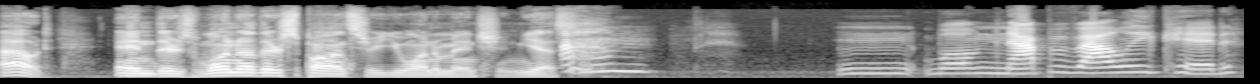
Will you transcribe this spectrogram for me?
out. And there's one other sponsor you want to mention. Yes. Mm, well, Napa Valley Kid,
